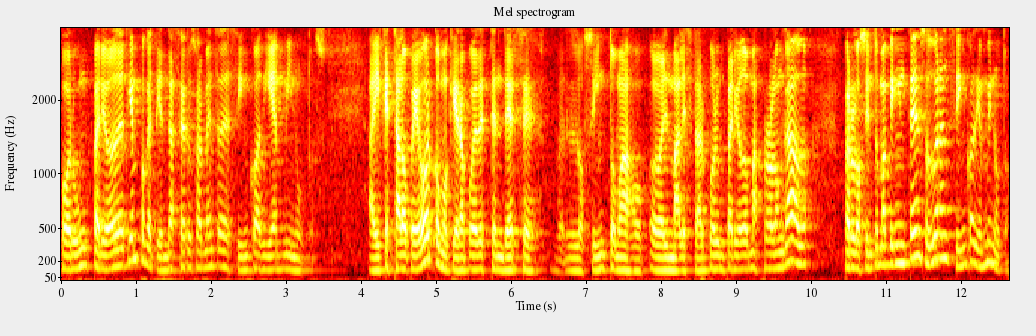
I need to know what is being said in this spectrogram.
por un periodo de tiempo que tiende a ser usualmente de 5 a 10 minutos. Ahí que está lo peor, como quiera puede extenderse los síntomas o, el malestar por un periodo más prolongado, pero los síntomas bien intensos duran 5 a 10 minutos.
